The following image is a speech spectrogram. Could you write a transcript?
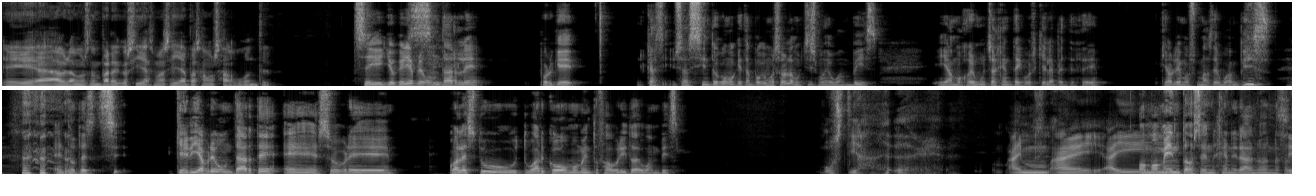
eh, hablamos de un par de cosillas más y ya pasamos al Wanted. Sí, yo quería Sí. Porque casi, o sea, siento como que tampoco hemos hablado muchísimo de One Piece. Y a lo mejor hay mucha gente pues, que le apetece que hablemos más de One Piece. Entonces, sí, quería preguntarte eh, sobre cuál es tu, tu arco o momento favorito de One Piece. Hostia. eh, Hay, hay, hay- O momentos en general, no, no Sí,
